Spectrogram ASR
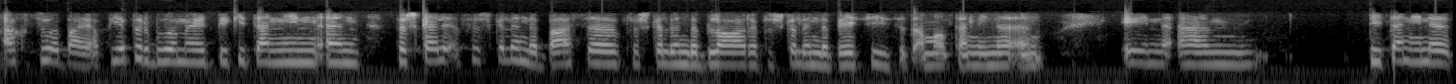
ag so baie peperbome het bietjie tannien in verskillende verskillende basse, verskillende blare, verskillende bessies het almal tannine in. En ehm um, die tannine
